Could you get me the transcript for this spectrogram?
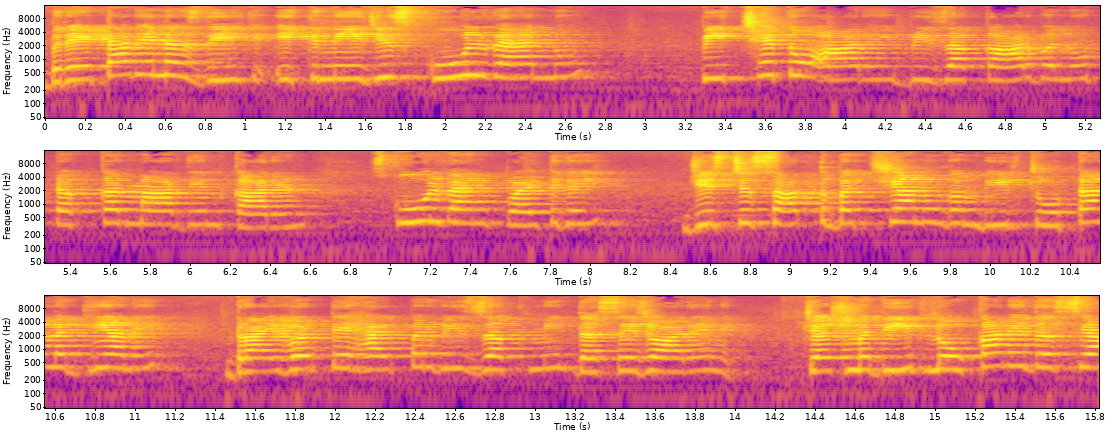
ਬਰੇਟਾ ਦੇ ਨਜ਼ਦੀਕ ਇੱਕ ਨਿੱਜੀ ਸਕੂਲ ਵੈਨ ਨੂੰ ਪਿੱਛੇ ਤੋਂ ਆ ਰਹੀ ਬਰੀਜ਼ਾ ਕਾਰ ਵੱਲੋਂ ਟੱਕਰ ਮਾਰ ਦੇਣ ਕਾਰਨ ਸਕੂਲ ਵੈਨ ਪਲਟ ਗਈ, ਜਿਸ 'ਚ 7 ਬੱਚਿਆਂ ਨੂੰ ਗੰਭੀਰ ਚੋਟਾਂ ਲੱਗੀਆਂ ਨੇ। ਡਰਾਈਵਰ ਤੇ ਹੈਲਪਰ ਵੀ ਜ਼ਖਮੀ ਦੱਸੇ ਜਾ ਰਹੇ ਨੇ। ਚਸ਼ਮਦੀਦ ਲੋਕਾਂ ਨੇ ਦੱਸਿਆ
